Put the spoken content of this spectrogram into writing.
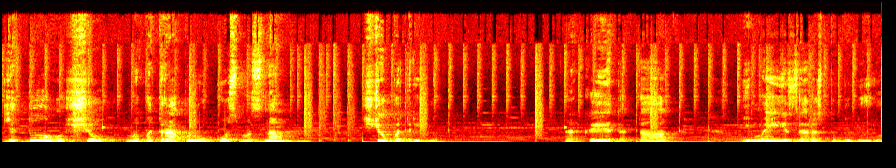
для того, щоб ми потрапили у космос, нам що потрібно? Ракета, так. І ми її зараз побудуємо.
